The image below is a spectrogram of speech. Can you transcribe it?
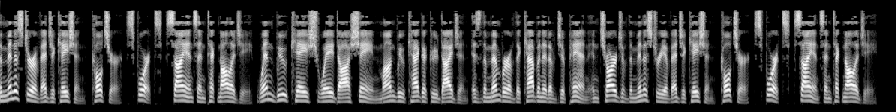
The Minister of Education, Culture, Sports, Science and Technology, Wenbu Kei Shui Da Shane Monbu Kagaku Daijin is the member of the Cabinet of Japan in charge of the Ministry of Education, Culture, Sports, Science and Technology.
